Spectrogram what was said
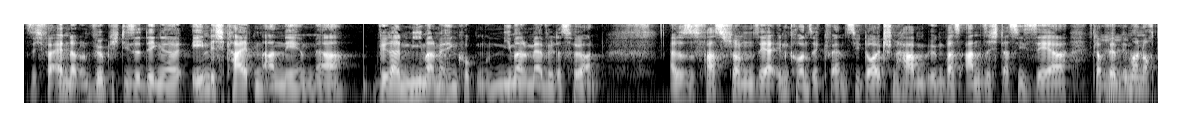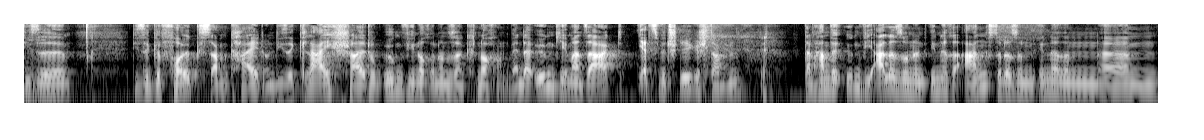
sich verändert und wirklich diese Dinge Ähnlichkeiten annehmen, ja, will da niemand mehr hingucken und niemand mehr will das hören. Also es ist fast schon sehr inkonsequent. Die Deutschen haben irgendwas an sich, dass sie sehr, ich glaube, wir haben mhm. immer noch diese, diese Gefolgsamkeit und diese Gleichschaltung irgendwie noch in unseren Knochen. Wenn da irgendjemand sagt, jetzt wird stillgestanden, dann haben wir irgendwie alle so eine innere Angst oder so einen inneren ähm,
